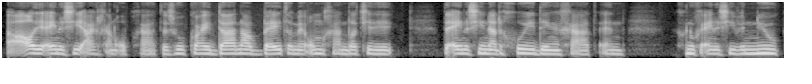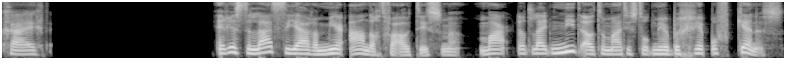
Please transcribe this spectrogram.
al je energie eigenlijk aan opgaat. Dus hoe kan je daar nou beter mee omgaan dat je die, de energie naar de goede dingen gaat en genoeg energie weer nieuw krijgt. Er is de laatste jaren meer aandacht voor autisme, maar dat leidt niet automatisch tot meer begrip of kennis.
